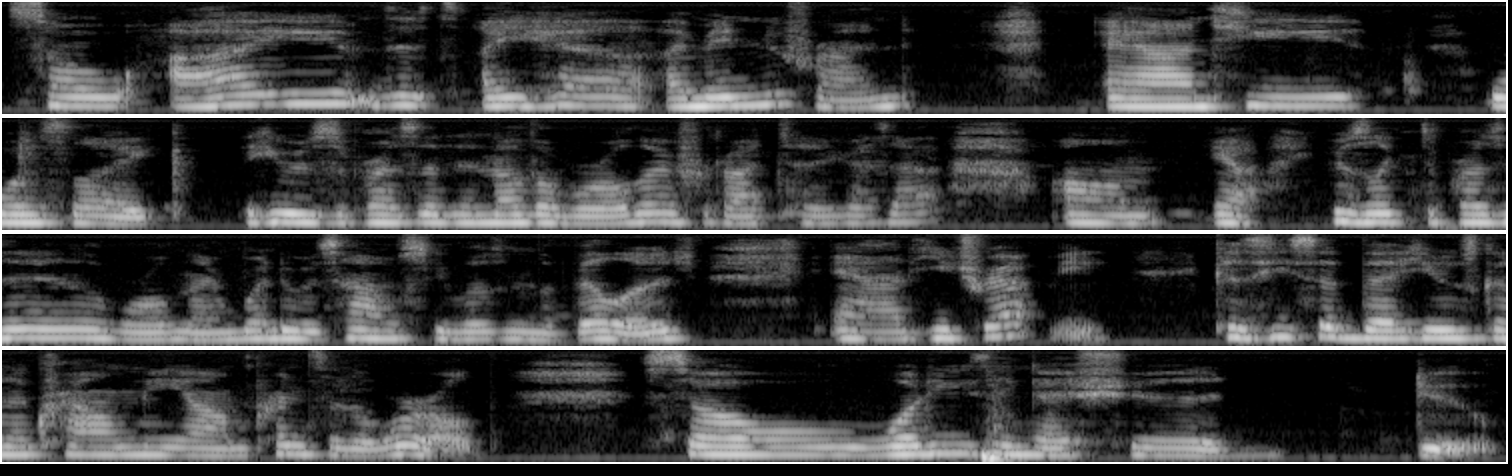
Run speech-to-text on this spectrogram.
so I this I had I made a new friend, and he was like he was the president of the world. I forgot to tell you guys that. Um, yeah, he was like the president of the world, and I went to his house. He lives in the village, and he trapped me because he said that he was gonna crown me um prince of the world. So, what do you think I should do?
